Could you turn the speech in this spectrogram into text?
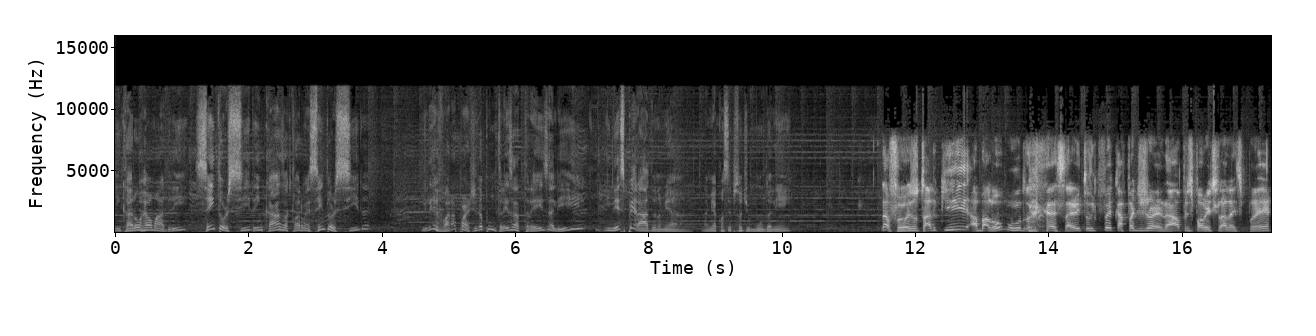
encarou o Real Madrid sem torcida, em casa, claro, mas sem torcida. E levaram a partida pra um 3x3 ali, inesperado na minha, na minha concepção de mundo ali, hein? Não, foi um resultado que abalou o mundo, né? Saiu em tudo que foi capa de jornal, principalmente lá na Espanha.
